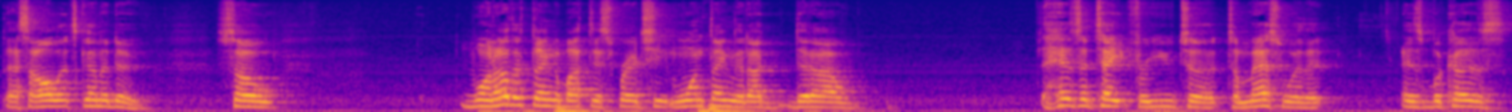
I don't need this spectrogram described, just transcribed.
That's all it's going to do. So one other thing about this spreadsheet, one thing that I that I hesitate for you to to mess with it is because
